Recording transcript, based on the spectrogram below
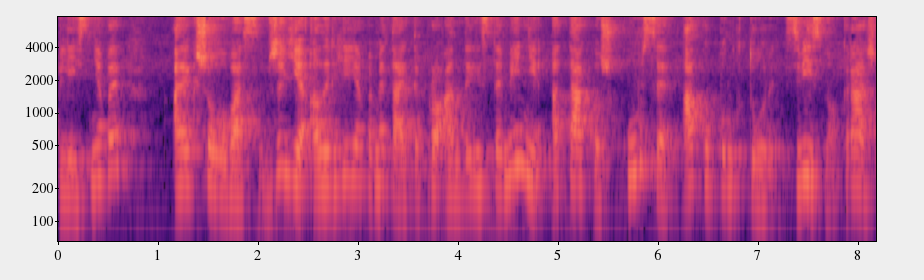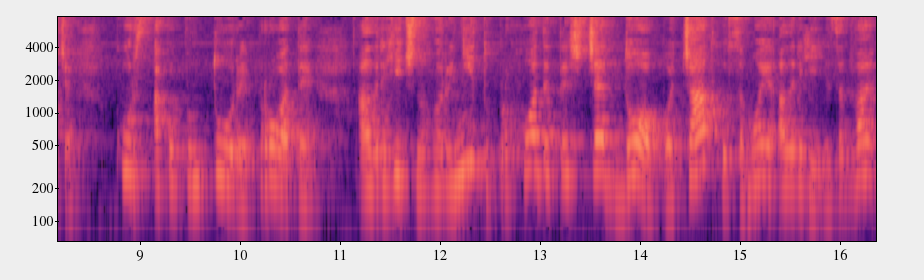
плісняви. А якщо у вас вже є алергія, пам'ятайте про антигістамінні, а також курси акупунктури. Звісно, краще курс акупунктури проти алергічного риніту проходити ще до початку самої алергії за 2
